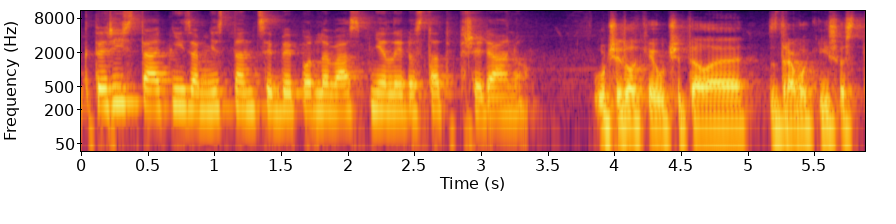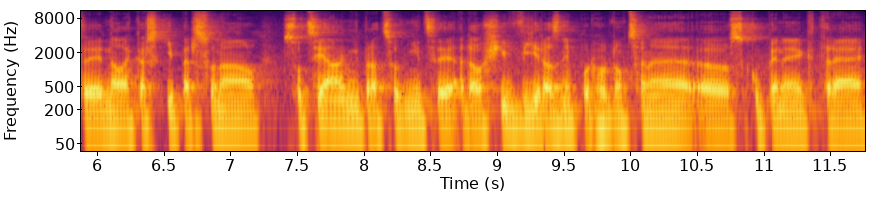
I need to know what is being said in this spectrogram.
Kteří státní zaměstnanci by podle vás měli dostat přidáno? Učitelky, učitelé, zdravotní sestry, nelékařský personál, sociální pracovníci a další výrazně podhodnocené skupiny, které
